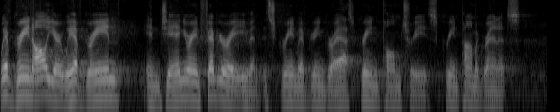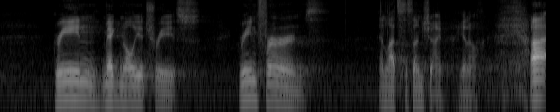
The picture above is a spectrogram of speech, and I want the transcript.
We have green all year. We have green in January and February, even. It's green. We have green grass, green palm trees, green pomegranates, green magnolia trees green ferns, and lots of sunshine, you know. Uh,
